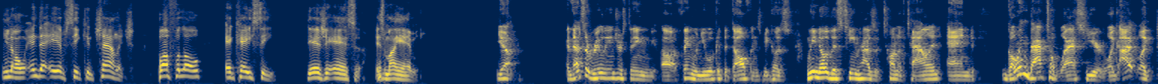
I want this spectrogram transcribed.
you know, in the AFC can challenge Buffalo and KC? There's your answer. It's Miami. Yeah. And that's a really interesting uh, thing when you look at the Dolphins because we know this team has a ton of talent and going back to last year, like I like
